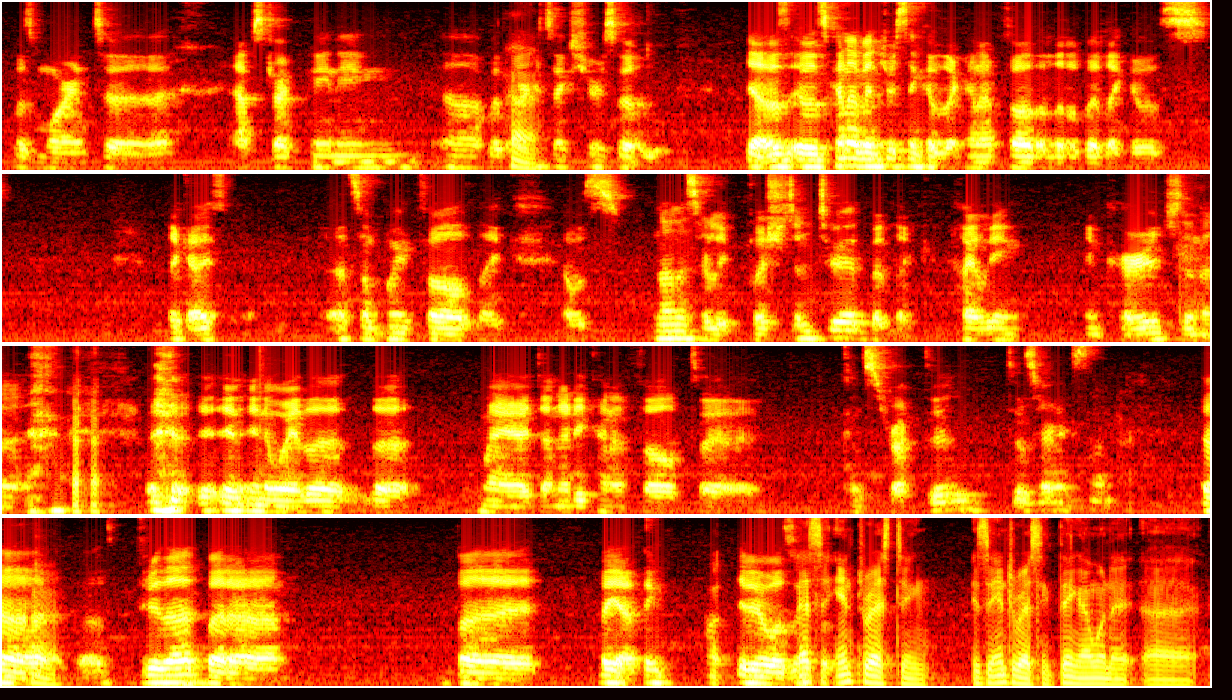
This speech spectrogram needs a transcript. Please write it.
was more into abstract painting uh, with huh. architecture. So yeah, it was it was kind of interesting because I kind of felt a little bit like it was like I at some point felt like I was not necessarily pushed into it, but like highly encouraged in a in, in a way the the my identity kind of felt uh, constructed to a certain extent uh, through that. But uh, but but yeah, I think if it was That's an interesting. It's an interesting thing. I want to. Uh,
